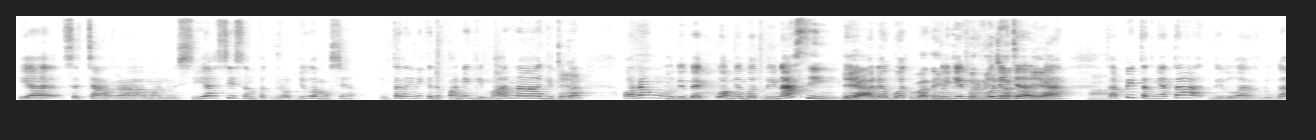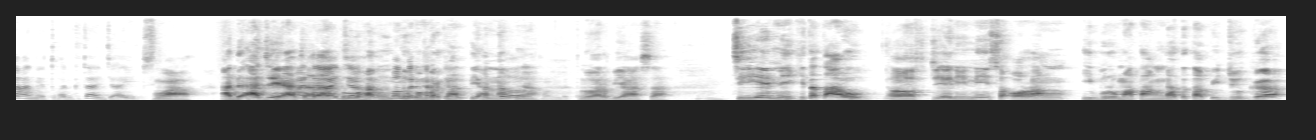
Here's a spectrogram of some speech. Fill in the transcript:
Ya secara manusia sih sempet drop juga maksudnya. Ntar ini ke depannya gimana gitu Iya. kan. Orang lebih baik uangnya buat beli nasi Iya, daripada buat, bikin furniture, furniture, iya. kan. Ah. Tapi ternyata di luar dugaan ya Tuhan kita ajaib sih. Wah, ada aja ya Ada cara aja, Tuhan untuk memberkati. memberkati anaknya. betul. Luar biasa. Cieni, kita tahu eh, Cieni ini seorang ibu rumah tangga tetapi juga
